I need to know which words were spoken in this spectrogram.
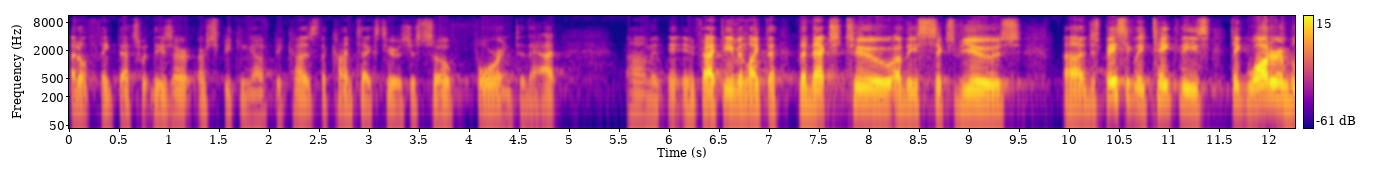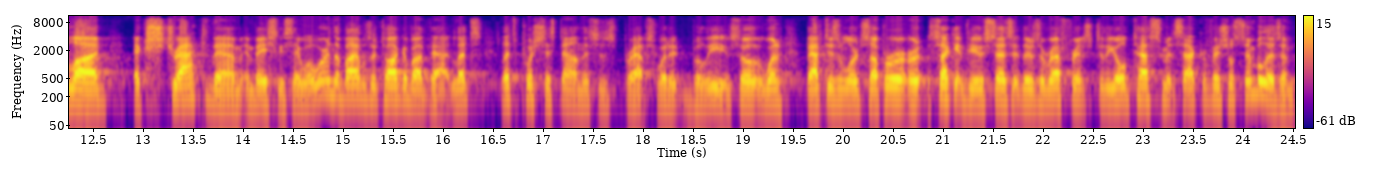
I don't think that's what these are, are speaking of because the context here is just so foreign to that. Um, in, in, fact, even like the, the next two of these six views, uh, just basically take these, take water and blood extract them and basically say, well, where in the Bible does it talk about that? Let's, let's push this down. This is perhaps what it believes. So when baptism, Lord's Supper, or second view says that there's a reference to the Old Testament sacrificial symbolism.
